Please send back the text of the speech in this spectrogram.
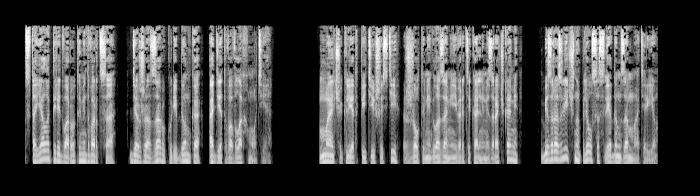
стояла перед воротами дворца, держа за руку ребенка, одетого в лохмотье. Мальчик лет пяти-шести с желтыми глазами и вертикальными зрачками безразлично плелся следом за матерью.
